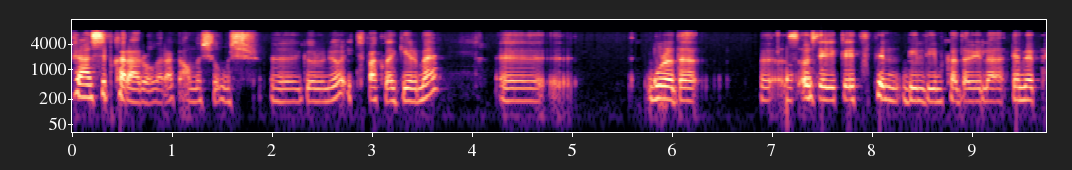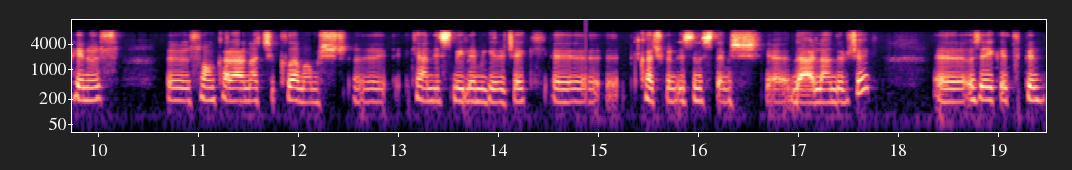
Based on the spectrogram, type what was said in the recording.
prensip kararı olarak anlaşılmış e, görünüyor. İttifakla girme e, burada e, özellikle tipin bildiğim kadarıyla EMEP henüz e, son kararını açıklamamış. E, kendi ismiyle mi girecek? E, birkaç gün izin istemiş, e, değerlendirecek. E, özellikle tipin e,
